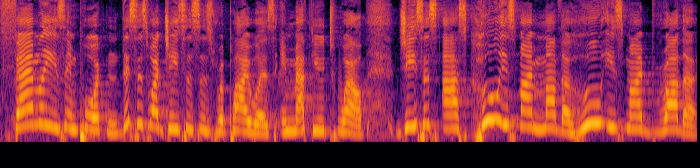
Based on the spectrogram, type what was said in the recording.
Family is important. This is what Jesus' reply was in Matthew 12. Jesus asked, Who is my mother? Who is my brother?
